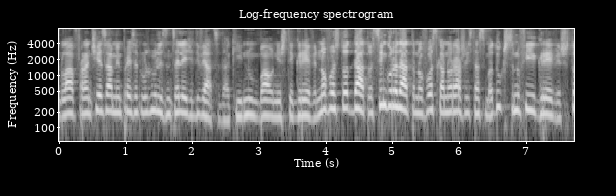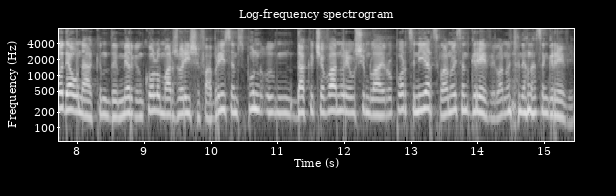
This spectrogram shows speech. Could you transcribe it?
la franceză am impresia că nu le înțelege de viață dacă ei nu bau niște greve. Nu a fost odată, o singură dată nu a fost ca în orașul ăsta să mă duc și să nu fie greve. Și totdeauna când merg încolo, Marjorie și Fabrice îmi spun um, dacă ceva nu reușim la aeroport să ne ierți, la noi sunt greve, la noi totdeauna sunt greve.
